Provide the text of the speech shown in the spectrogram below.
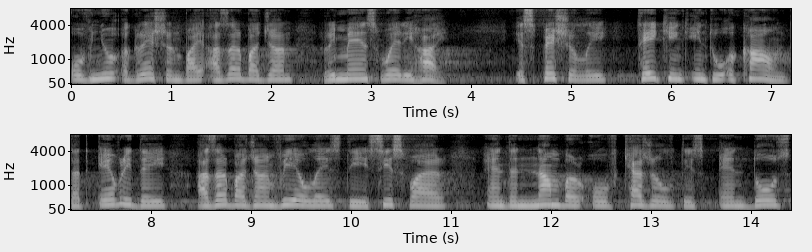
of new aggression by Azerbaijan remains very high, especially taking into account that every day Azerbaijan violates the ceasefire and the number of casualties and those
